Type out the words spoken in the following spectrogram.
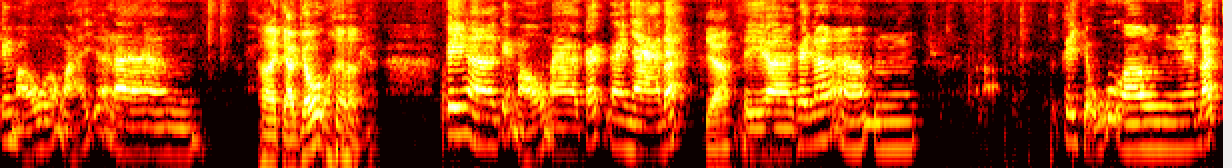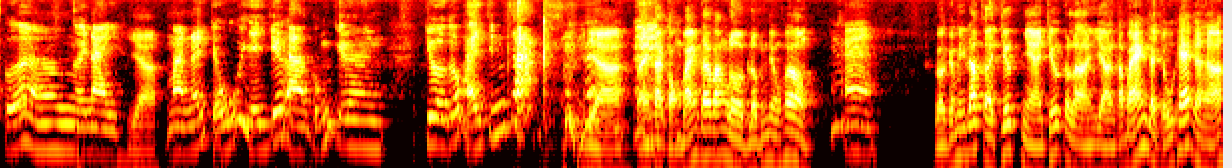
cái mộ ở ngoài đó là thôi chào chú. Cái à, cái mộ mà cất nhà đó. Dạ. Thì cái đó cái chủ ờ, đất của ờ, người này. Dạ. Mà nói chủ vậy chứ là cũng chưa chưa có phải chính xác. Dạ tại người ta còn bán tới bán lui lum chứ không phải không? À, rồi cái miếng đất ở trước nhà trước là giờ người ta bán cho chủ khác rồi hả?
